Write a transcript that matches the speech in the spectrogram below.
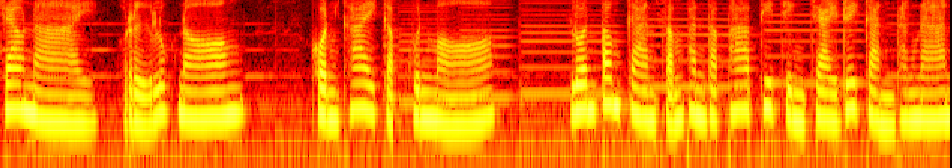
เจ้านายหรือลูกน้อง คนไข้กับคุณหมอ ล้วนต้องการสัมพันธภาพที่จริงใจด้วยกันทั้งนั้น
